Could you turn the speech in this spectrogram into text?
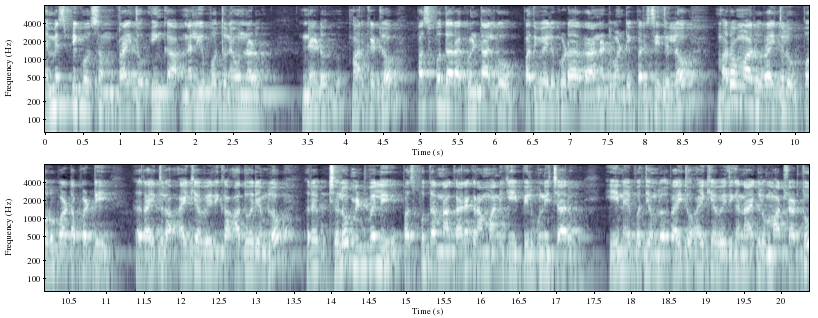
ఎంఎస్పి కోసం రైతు ఇంకా నలిగిపోతూనే ఉన్నాడు. నేడు మార్కెట్లో పసుపు ధర క్వింటాల్కు పదివేలు కూడా రానటువంటి పరిస్థితుల్లో మరోమారు రైతులు పొరుబాట పట్టి రైతుల ఐక్య వేదిక ఆధ్వర్యంలో రేపు చెలో మిట్వెల్లి పసుపు ధర్నా కార్యక్రమానికి పిలుపునిచ్చారు. ఈ నేపథ్యంలో రైతు ఐక్య వేదిక నాయకులు మాట్లాడుతూ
